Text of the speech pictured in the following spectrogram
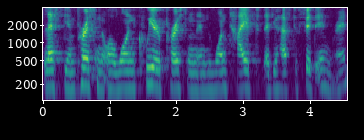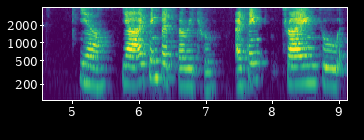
lesbian person or one queer person and one type that you have to fit in, right? Yeah, yeah, I think that's very true. I think trying to,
